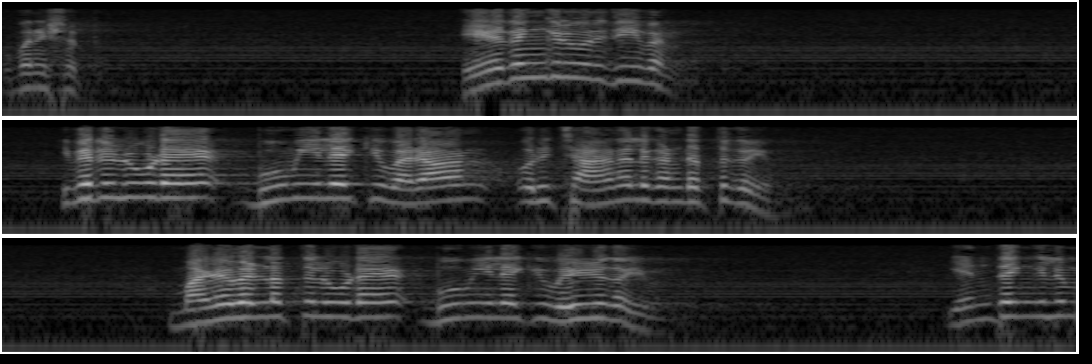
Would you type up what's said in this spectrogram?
ഉപനിഷത്ത്. ഏതെങ്കിലും ഒരു ജീവൻ ഇവരിലൂടെ ഭൂമിയിലേക്ക് വരാൻ ഒരു ചാനൽ കണ്ടെത്തുകയും മഴവെള്ളത്തിലൂടെ ഭൂമിയിലേക്ക് വീഴുകയും എന്തെങ്കിലും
